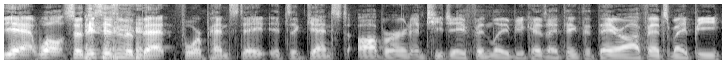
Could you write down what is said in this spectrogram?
Yeah, well, so this isn't a bet for Penn State. It's against Auburn and TJ Finley because I think that their offense might be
